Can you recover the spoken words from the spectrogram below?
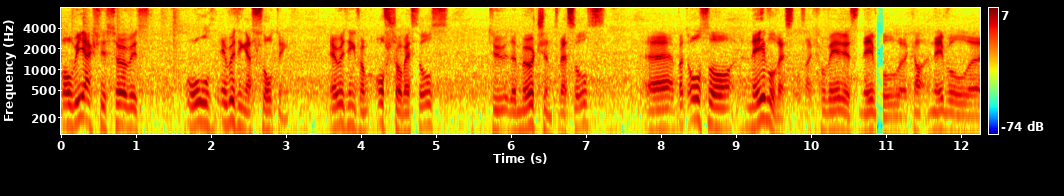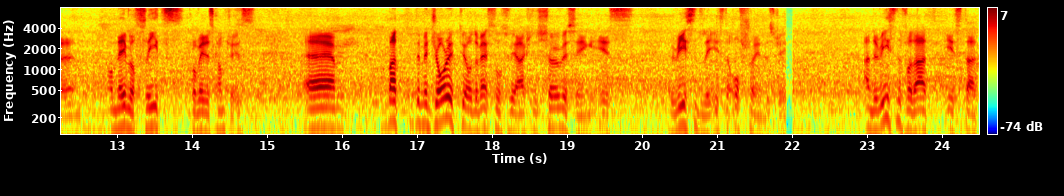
Well, we actually service all everything as floating, everything from offshore vessels to the merchant vessels, uh, but also naval vessels, like for various naval uh, naval uh, naval fleets for various countries. Um, but the majority of the vessels we are actually servicing is recently is the offshore industry, and the reason for that is that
